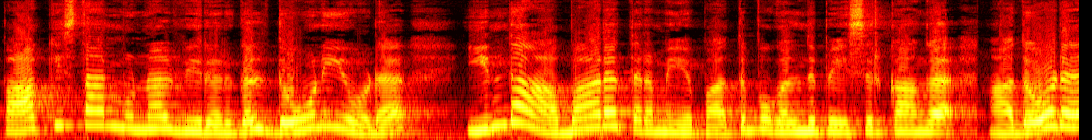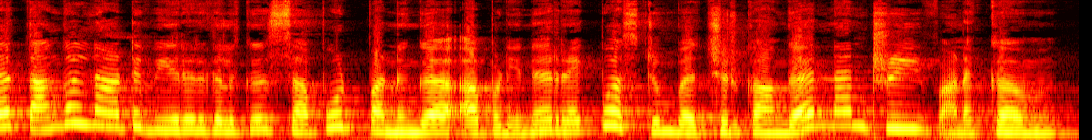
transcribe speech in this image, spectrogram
பாகிஸ்தான் முன்னாள் வீரர்கள் தோனியோட இந்த அபார திறமையை பார்த்து புகழ்ந்து பேசியிருக்காங்க. அதோட தங்கள் நாட்டு வீரர்களுக்கு சப்போர்ட் பண்ணுங்க அப்படின்னு ரெக்வஸ்டும் வச்சிருக்காங்க. நன்றி வணக்கம்.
